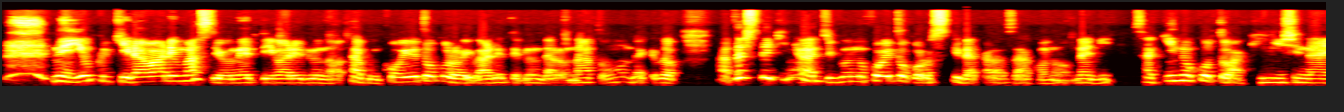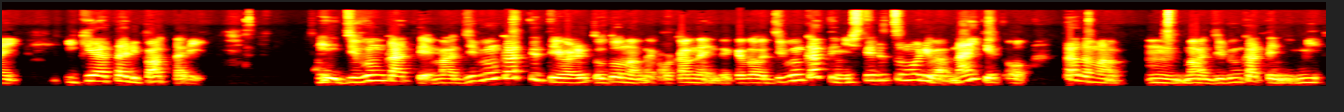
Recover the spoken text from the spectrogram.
ね、よく嫌われますよねって言われるのは多分こういうところを言われてるんだろうなと思うんだけど、私的には自分のこういうところ好きだからさ、この何？先のことは気にしない、行き当たりばったり、え自分勝手。まあ自分勝手って言われるとどうなんだかわかんないんだけど、自分勝手にしてるつもりはないけど、ただまあ、うん、まあ自分勝手に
